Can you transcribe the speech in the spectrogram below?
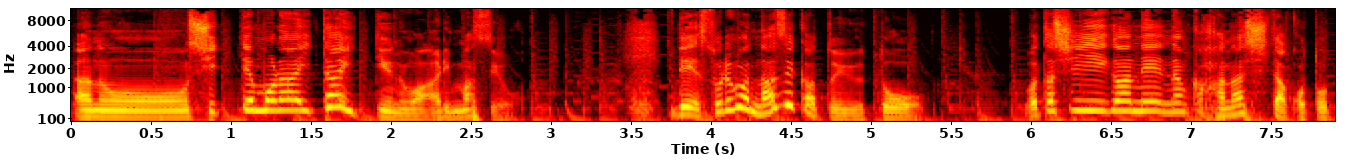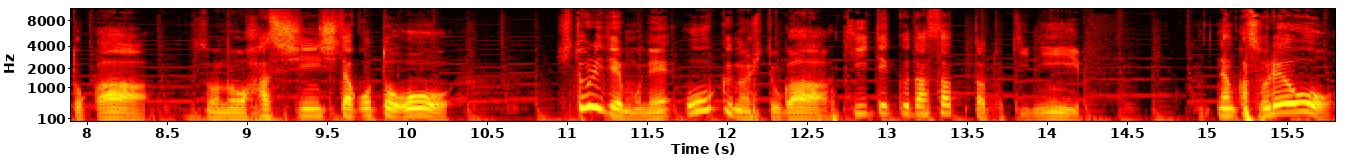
あのー、知ってもらいたいっていうのはありますよでそれはなぜかというと私がねなんか話したこととかその発信したことを一人でもね多くの人が聞いてくださった時になんかそれを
